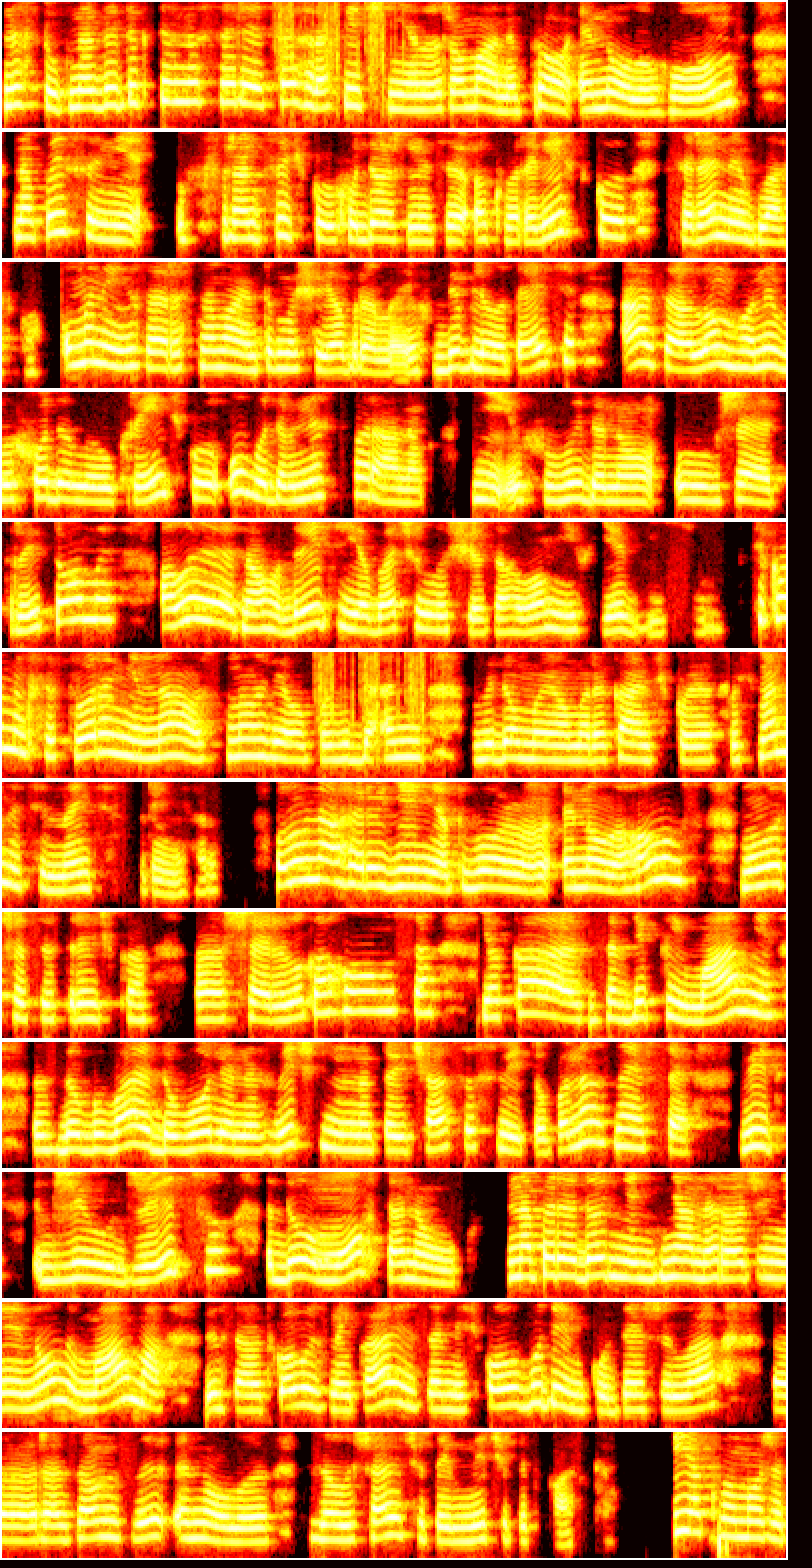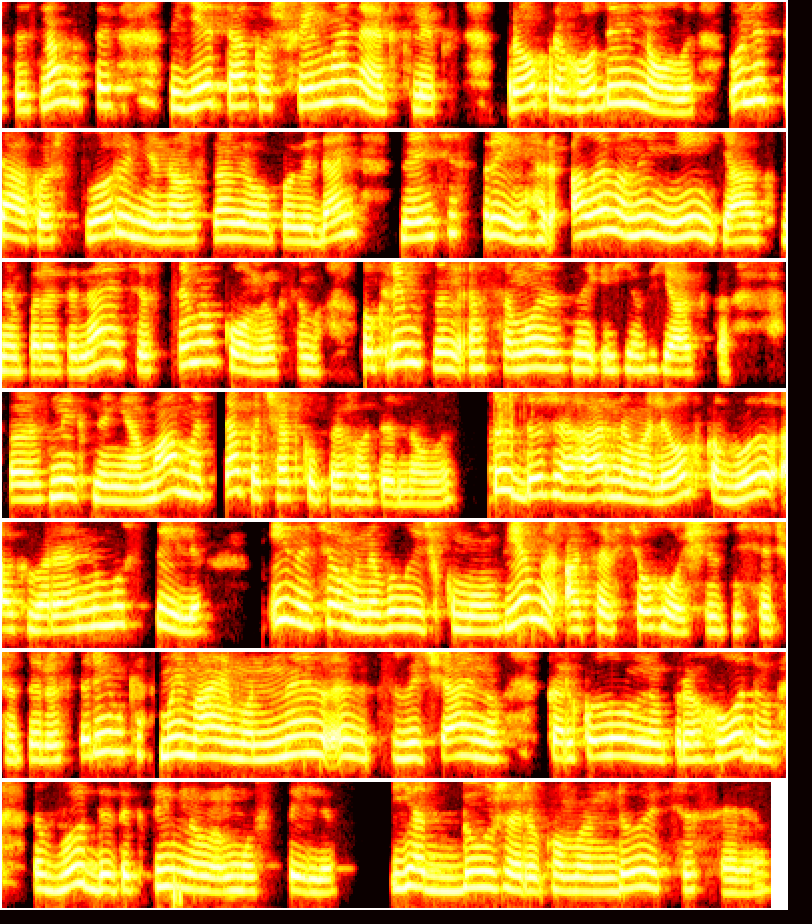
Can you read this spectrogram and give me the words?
Наступна детективна серія це графічні романи про Енолу Голмс, написані французькою художницею акварелісткою Сиреною Бласко. У мене їх зараз немає, тому що я брала їх в бібліотеці, а загалом вони виходили українською у видавництво ранок. Їх видано вже три томи, але на Годриці я бачила, що загалом їх є вісім. Ці комікси створені на основі оповідань відомої американської письменниці Ненсі Спрінгер. Головна героїня твору Енола Голмс, молодша сестричка е, Шерлока Голмса, яка завдяки мамі здобуває доволі незвичну на той час освіту. Вона знає все від джиу-джитсу до мов та наук. Напередодні дня народження Еноли мама загадково зникає за міського будинку, де жила е, разом з Енолою, залишаючи таємничі підказки. І як ви можете знати, є також фільми Netflix про пригоди Еноли. Вони також створені на основі оповідань Ненсі Спрінгер, але вони ніяк не перетинаються з цими коміксами, окрім самої зв'язки, е, зникнення мами та початку пригод Еноли. Тут дуже гарна мальовка в акварельному стилі. І на цьому невеличкому об'ємі, а це всього 64 сторінки, ми маємо незвичайну карколомну пригоду в детективному стилі. Я дуже рекомендую цю серію.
